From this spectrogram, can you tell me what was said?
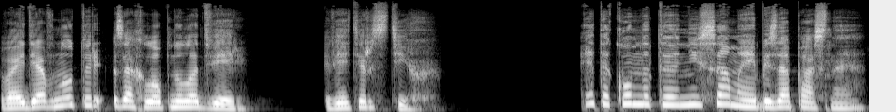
Войдя внутрь, захлопнула дверь. Ветер стих. Эта комната не самая безопасная.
